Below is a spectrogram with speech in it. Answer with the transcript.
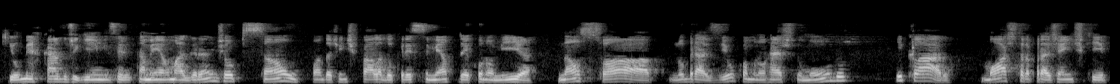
que o mercado de games ele também é uma grande opção quando a gente fala do crescimento da economia, não só no Brasil, como no resto do mundo. E, claro, mostra para a gente que,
